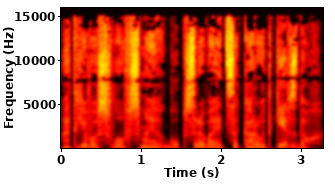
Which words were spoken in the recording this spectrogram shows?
От его слов с моих губ срывается короткий вздох.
